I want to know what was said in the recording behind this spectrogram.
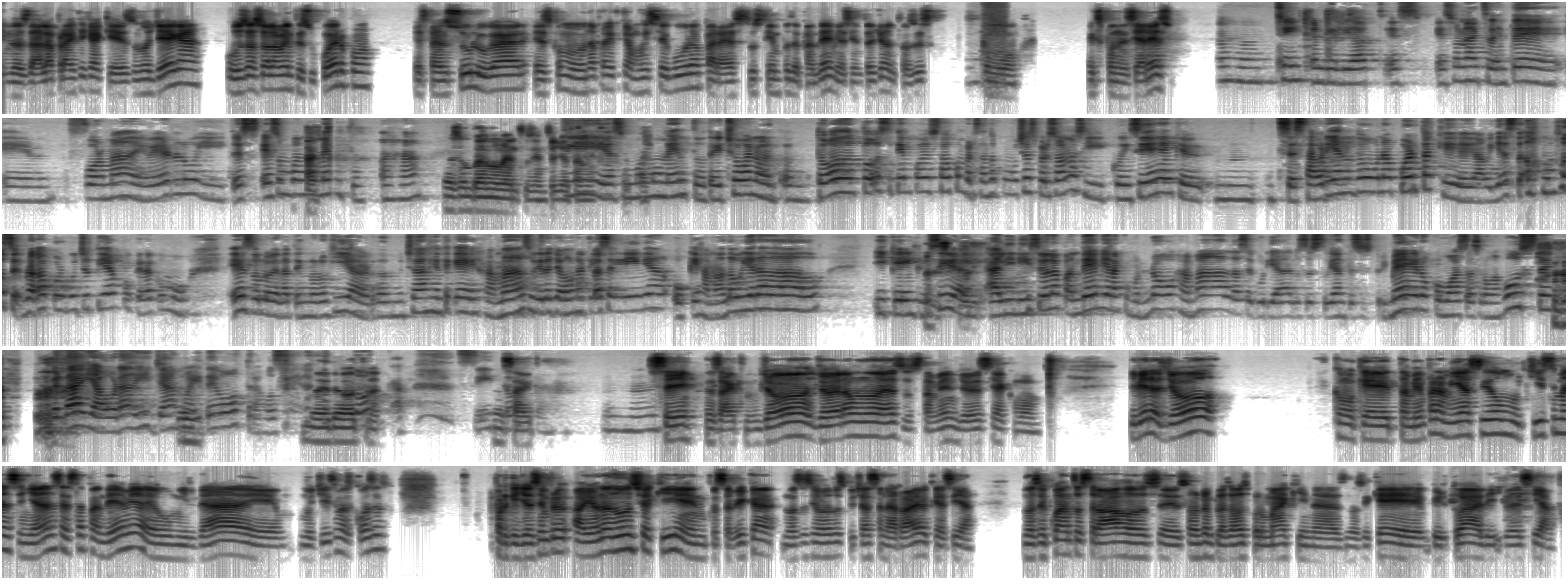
nos da la práctica, que es uno llega, usa solamente su cuerpo, está en su lugar, es como una práctica muy segura para estos tiempos de pandemia, siento yo. Entonces, como exponenciar eso. Sí, en realidad es, es una excelente eh, forma de verlo y es, es un buen momento. Ajá. Es un buen momento, siento yo también. Sí, es un buen momento. De hecho, bueno, todo, todo este tiempo he estado conversando con muchas personas y coinciden en que mm, se está abriendo una puerta que había estado como cerrada por mucho tiempo, que era como eso, lo de la tecnología, ¿verdad? Mucha gente que jamás hubiera llevado una clase en línea o que jamás la hubiera dado y que inclusive al, inicio de la pandemia era como, no, jamás, la seguridad de los estudiantes es primero, ¿cómo vas a hacer un ajuste? ¿Verdad? Y ahora di, ya no hay de otra, o sea, no hay de otra. Sí, exacto. Sí, exacto. Yo, yo era uno de esos también, yo decía como, y vieras, yo como que también para mí ha sido muchísima enseñanza esta pandemia de humildad, de muchísimas cosas porque yo siempre, había un anuncio aquí en Costa Rica, no sé si vos lo escuchaste en la radio, que decía, no sé cuántos trabajos eh, son reemplazados por máquinas, no sé qué, virtual, y yo decía,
